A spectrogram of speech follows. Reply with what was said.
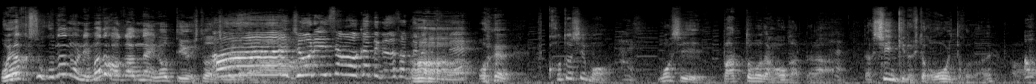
お約束なのにまだわかんないのっていう人たちもいたから。ああ常連さんは分かってくださってたんですね今年も、はい。もしバッドボタンが多かったら,、新規の人が多いってことだね。あ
